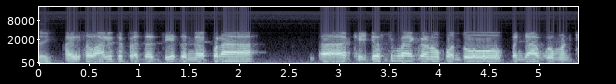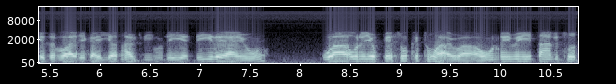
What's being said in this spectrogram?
थिए त करिणो पवंदो पंजाब गवर्नमेंट उहा उनजो पैसो किथां आयो आहे तव्हां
